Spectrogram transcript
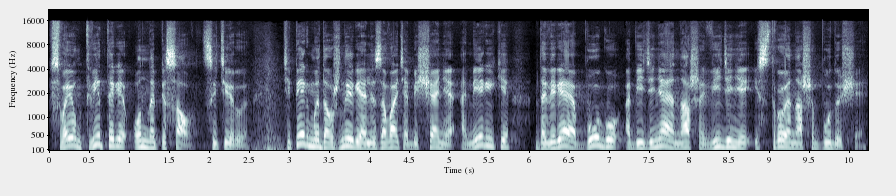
В своем твиттере он написал, цитирую, «Теперь мы должны реализовать обещания Америки, доверяя Богу, объединяя наше видение и строя наше будущее.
